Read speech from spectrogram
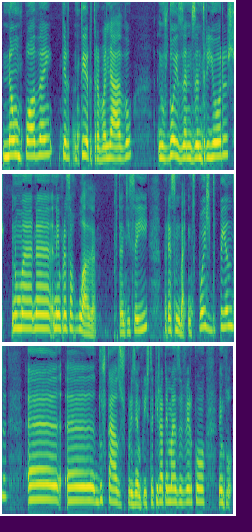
não podem ter, ter trabalhado nos dois anos anteriores numa, na, na empresa regulada. Portanto, isso aí parece-me bem. Depois depende uh, uh, dos casos, por exemplo. Isto aqui já tem mais a ver com, exemplo,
